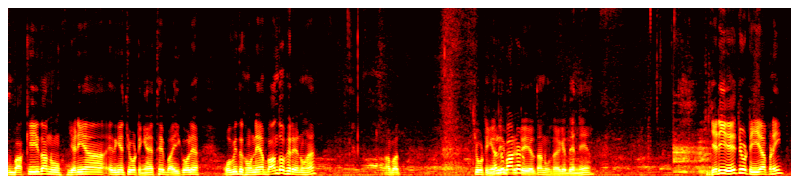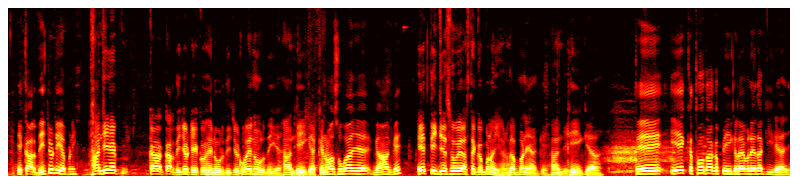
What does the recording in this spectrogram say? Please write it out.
ਬਾਕੀ ਤੁਹਾਨੂੰ ਜਿਹੜੀਆਂ ਇਹਦੀਆਂ ਝੋਟੀਆਂ ਇੱਥੇ ਬਾਈ ਕੋਲ ਆ ਉਹ ਵੀ ਦਿਖਾਉਨੇ ਆ। ਬੰਦੋ ਫਿਰ ਇਹਨੂੰ ਹੈ। ਆਪਾਂ ਝੋਟੀਆਂ ਦੀ। ਡਿਟੇਲ ਤੁਹਾਨੂੰ ਲੈ ਕੇ ਦਿੰਨੇ ਆ। ਜਿਹੜੀ ਇਹ ਝੋਟੀ ਆ ਆਪਣੀ ਇਹ ਘਰ ਦੀ ਝੋਟੀ ਆਪਣੀ? ਹਾਂਜੀ ਇਹ ਘਰ ਦੀ ਝੋਟੀ ਕੋਹੇ ਨੂਰ ਦੀ ਝੋਟੀ ਕੋਏ ਨੂਰ ਦੀ ਆ। ਹਾਂਜੀ। ਠੀਕ ਆ। ਕਿੰਨਵਾ ਸੂਆ ਜੇ ਗਾਂ ਅੱਗੇ? ਇਹ ਤੀਜੇ ਸੂਏ ਵਾਸਤੇ ਗੱਭਣਾ ਜੀ ਹੁਣ। ਗੱਬਣ ਆ ਅੱਗੇ। ਹਾਂਜੀ। ਠੀਕ ਆ। ਤੇ ਇਹ ਕਿੱਥੋਂ ਤੱਕ ਪੀਕ ਲੈਵਲ ਇਹਦਾ ਕੀ ਰਿਹਾ ਜੀ?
